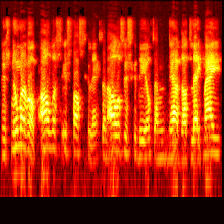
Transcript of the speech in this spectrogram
Dus noem maar op, alles is vastgelegd en alles is gedeeld. En ja, dat leek mij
